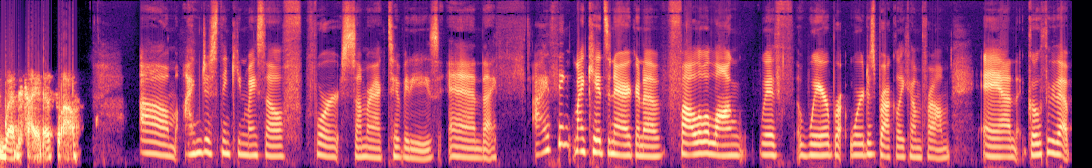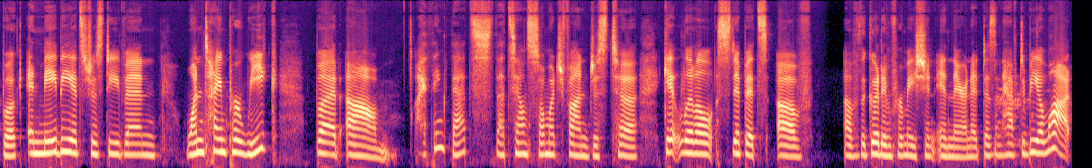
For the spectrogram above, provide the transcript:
website as well. Um, I'm just thinking myself for summer activities, and I, I think my kids and I are gonna follow along with where where does broccoli come from, and go through that book, and maybe it's just even one time per week, but um, I think that's that sounds so much fun just to get little snippets of of the good information in there and it doesn't have to be a lot.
